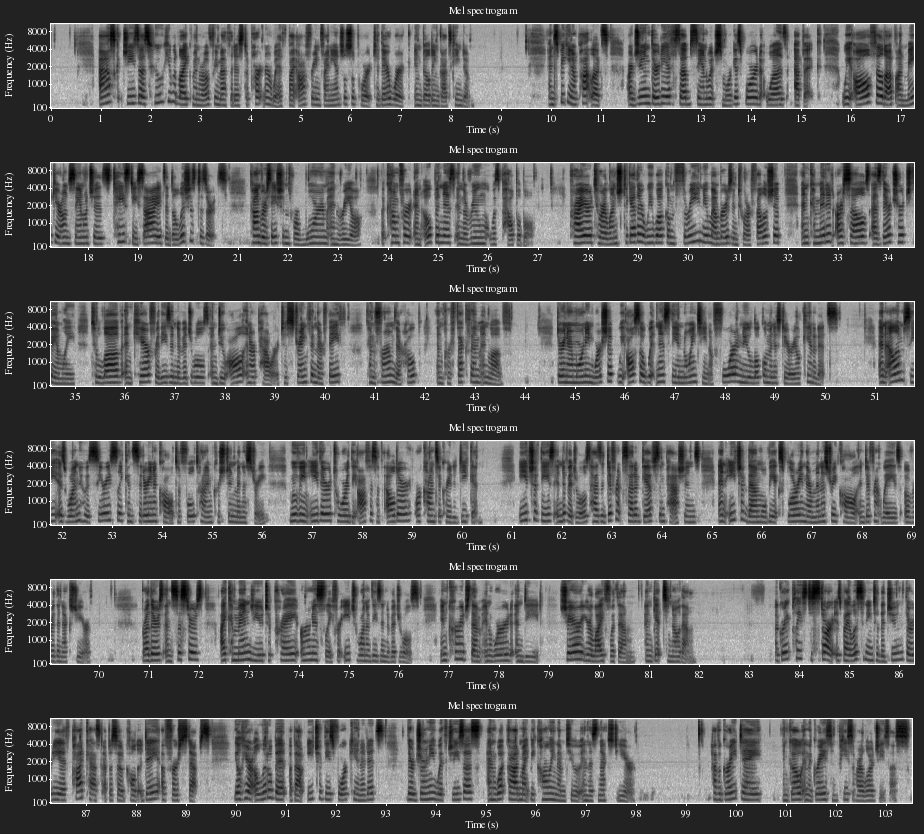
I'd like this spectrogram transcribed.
Ask Jesus who he would like Monroe Free Methodist to partner with by offering financial support to their work in building God's kingdom. And speaking of potlucks, our June 30th sub sandwich smorgasbord was epic. We all filled up on make your own sandwiches, tasty sides, and delicious desserts. Conversations were warm and real. The comfort and openness in the room was palpable. Prior to our lunch together, we welcomed three new members into our fellowship and committed ourselves as their church family to love and care for these individuals and do all in our power to strengthen their faith, confirm their hope, and perfect them in love. During our morning worship, we also witnessed the anointing of four new local ministerial candidates. An LMC is one who is seriously considering a call to full time Christian ministry, moving either toward the office of elder or consecrated deacon. Each of these individuals has a different set of gifts and passions, and each of them will be exploring their ministry call in different ways over the next year. Brothers and sisters, I commend you to pray earnestly for each one of these individuals. Encourage them in word and deed. Share your life with them and get to know them. A great place to start is by listening to the June 30th podcast episode called A Day of First Steps. You'll hear a little bit about each of these four candidates, their journey with Jesus, and what God might be calling them to in this next year. Have a great day and go in the grace and peace of our Lord Jesus.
